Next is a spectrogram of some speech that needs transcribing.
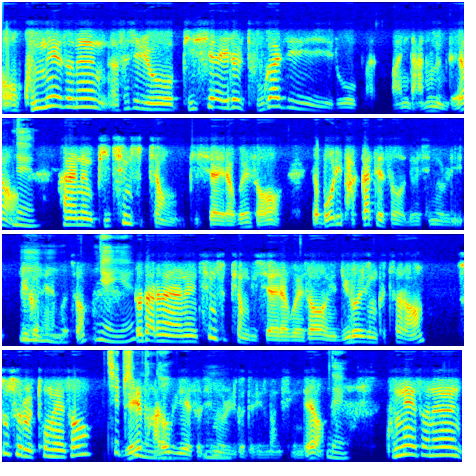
어 국내에서는 사실 요 BCI를 두 가지로 마- 많이 나누는데요. 네. 하나는 비침수평 BCI라고 해서 그러니까 머리 바깥에서 뇌신호를 읽어내는 음. 거죠. 예, 예. 또 다른 하나는 침수평 BCI라고 해서 뉴럴링크처럼 수술을 통해서 칩뇌 바로 거. 위에서 신호를 음. 읽어드리는 방식인데요. 네. 국내에서는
